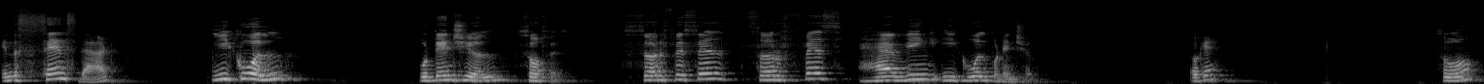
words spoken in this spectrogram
in the sense that equal potential surface. Surfaces, surface having equal potential. Okay? So,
